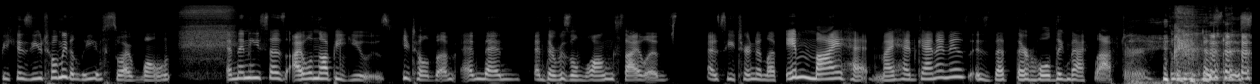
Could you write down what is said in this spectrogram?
because you told me to leave, so I won't. And then he says, I will not be used, he told them. And then, and there was a long silence as he turned and left. In my head, my head canon is, is that they're holding back laughter because this,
